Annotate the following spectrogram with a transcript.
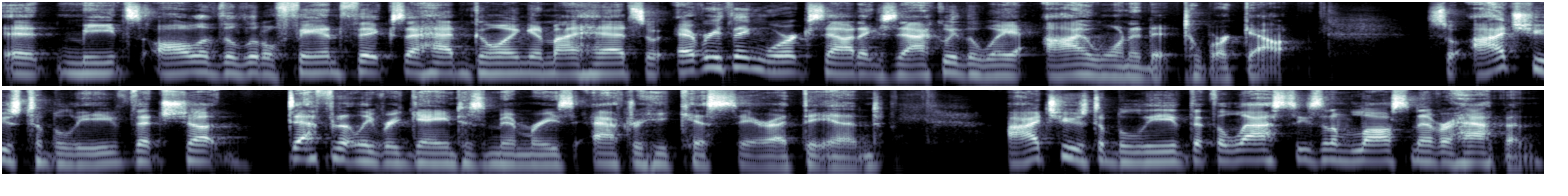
it meets all of the little fanfics I had going in my head. So everything works out exactly the way I wanted it to work out. So I choose to believe that Chuck definitely regained his memories after he kissed Sarah at the end. I choose to believe that the last season of Lost never happened.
